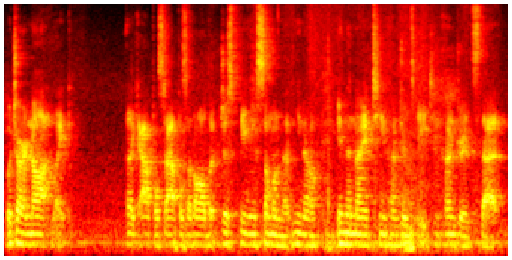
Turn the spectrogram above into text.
which are not like like apples to apples at all, but just being someone that you know in the 1900s, 1800s that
